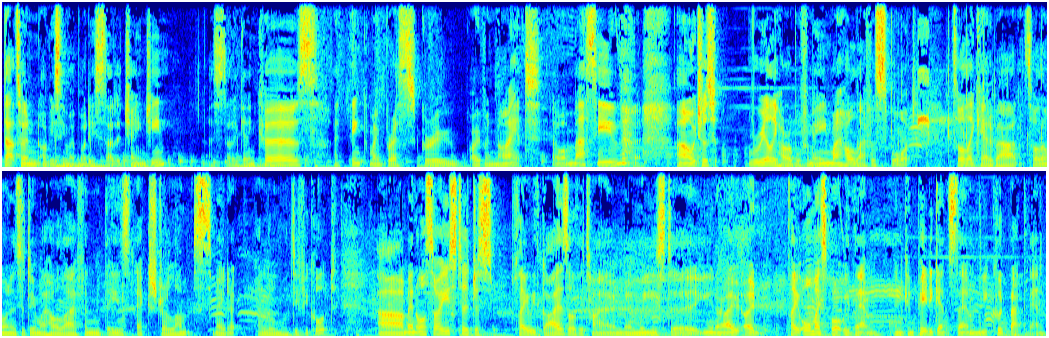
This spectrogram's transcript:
that's when obviously my body started changing. I started getting curves. I think my breasts grew overnight. They were massive, uh, which was really horrible for me. My whole life was sport. It's all I cared about. It's all I wanted to do my whole life, and these extra lumps made it a little more difficult. Um, and also, I used to just play with guys all the time, and we used to, you know, I, I'd play all my sport with them and compete against them. You could back then.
